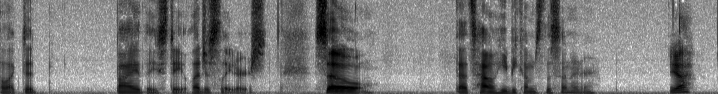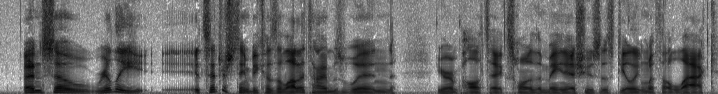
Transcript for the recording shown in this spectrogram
elected by the state legislators. So that's how he becomes the senator. Yeah. And so, really, it's interesting because a lot of times when you're in politics, one of the main issues is dealing with a lack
